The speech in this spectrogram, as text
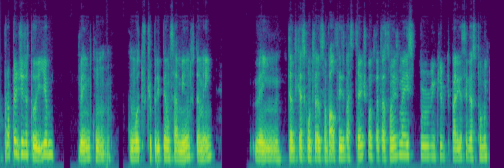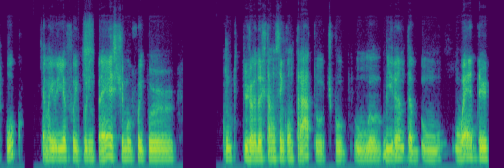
própria diretoria vem com com outro tipo de pensamento também. Vem tanto que as contratações São Paulo fez bastante contratações, mas por incrível que pareça gastou muito pouco, que a maioria foi por empréstimo, foi por com jogadores que estavam sem contrato, tipo o Miranda, o, o Éder,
